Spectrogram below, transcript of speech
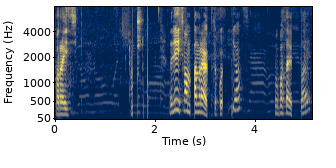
пройти. Ну что, надеюсь, вам понравилось такое видео. Вы поставите лайк,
